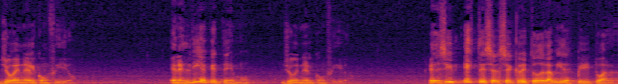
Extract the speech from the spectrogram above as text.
yo en él confío. En el día que temo, yo en él confío. Es decir, este es el secreto de la vida espiritual.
